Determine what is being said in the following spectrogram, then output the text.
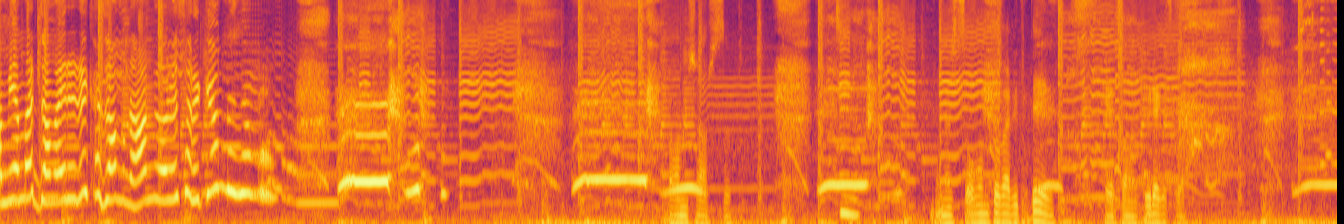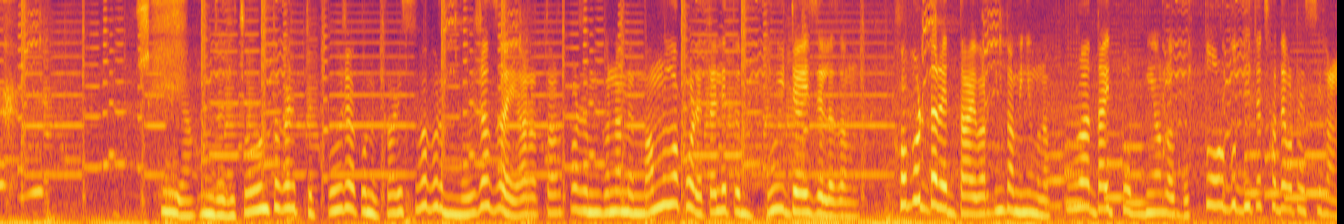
আমি আমার জামাইরে রেখে যাব না আমি ওরে ছেড়ে কেমনে যাব? তামসা আসছে। মানে চলন্ত গাড়িতে এখন কইরা গেছে। কি এখন যদি চলন্ত গাড়িতে পুরা কোন করে মজা যায় আর তারপরে আমি মামলা করে তাহলে তো দুইটাই জেলে যাব। খবরদারের দায়বার কিন্তু আমি নিব না পুরা দায়িত্ব নিয়ে লাগবো। তোর বুদ্ধিতে ছাদে পাঠাইছিলাম।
